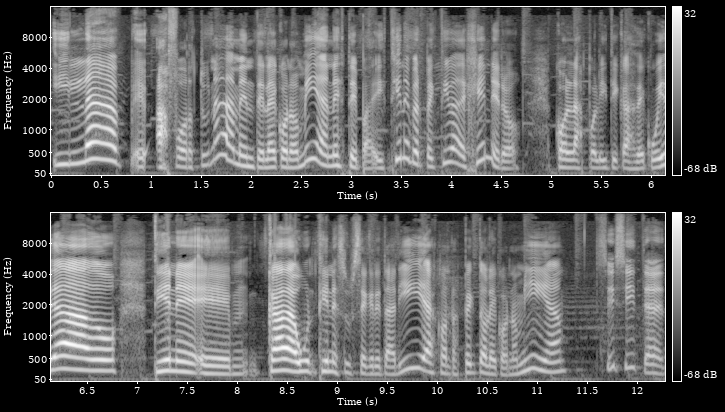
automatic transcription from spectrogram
Y la eh, afortunadamente la economía en este país tiene perspectiva de género con las políticas de cuidado, tiene eh, cada uno tiene subsecretarías con respecto a la economía. Sí, sí, te-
